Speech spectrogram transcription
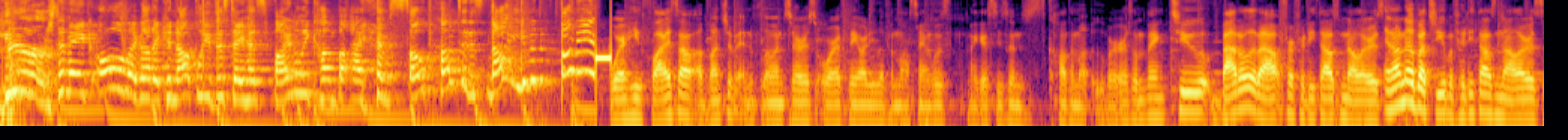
years to make. Oh my god, I cannot believe this day has finally come, but I am so pumped and it's not even funny. Where he flies out a bunch of influencers, or if they already live in Los Angeles, I guess he's gonna just call them an Uber or something, to battle it out for $50,000. And I don't know about you, but $50,000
